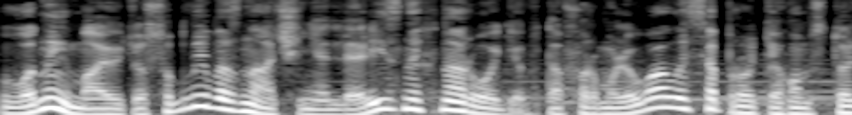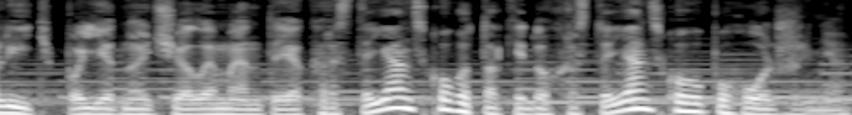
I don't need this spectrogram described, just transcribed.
Вони мають особливе значення для різних народів та формулювалися протягом століть, поєднуючи елементи як християнського, так і дохристиянського походження.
